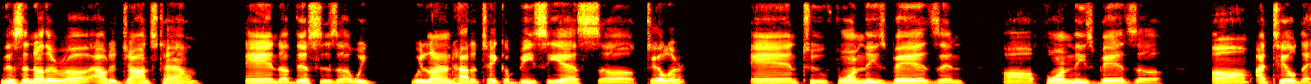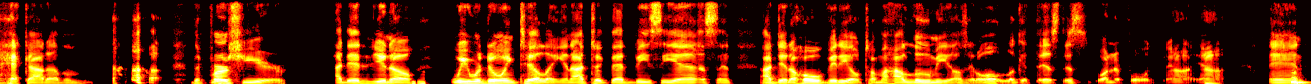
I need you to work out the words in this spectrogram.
This is another uh, out at Johnstown, and uh, this is uh, we we learned how to take a BCS uh, tiller and to form these beds and uh, form these beds. Uh, um, I tilled the heck out of them the first year. I didn't, you know, we were doing tilling and I took that BCS and I did a whole video talking about how loamy. I said, Oh, look at this. This is wonderful. Yeah, yeah. And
